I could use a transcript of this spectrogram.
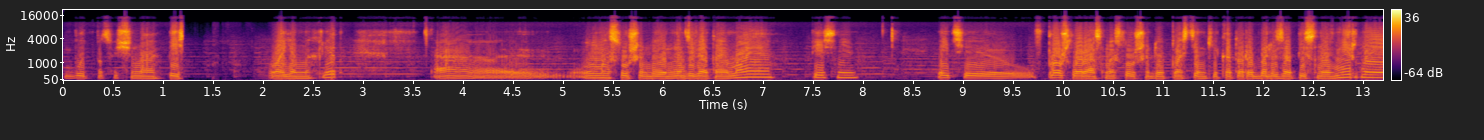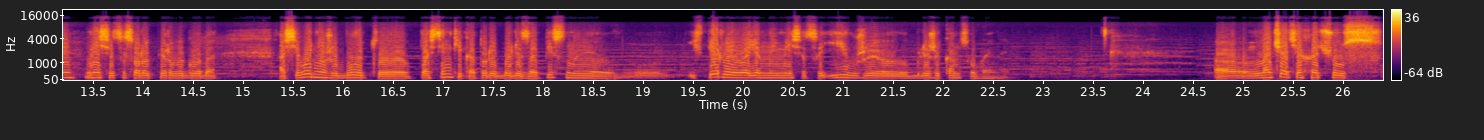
будет посвящена песне военных лет. А, мы слушали на 9 мая песни эти. В прошлый раз мы слушали пластинки, которые были записаны в мирные месяцы 41 года. А сегодня уже будут э, пластинки, которые были записаны э, и в первые военные месяцы, и уже ближе к концу войны. А, начать я хочу с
